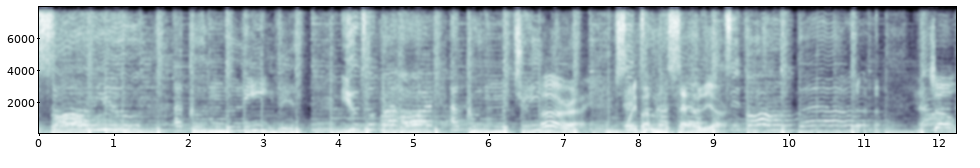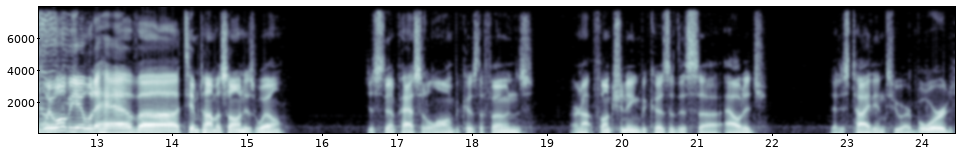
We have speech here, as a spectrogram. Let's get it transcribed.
Saw you, I couldn't believe it. You took my heart, I couldn't retrieve All right. Said 45 minutes after the hour. "What's it all about?" Now So we won't be able to have uh, Tim Thomas on as well. Just going to pass it along because the phones are not functioning because of this uh, outage that is tied into our board.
